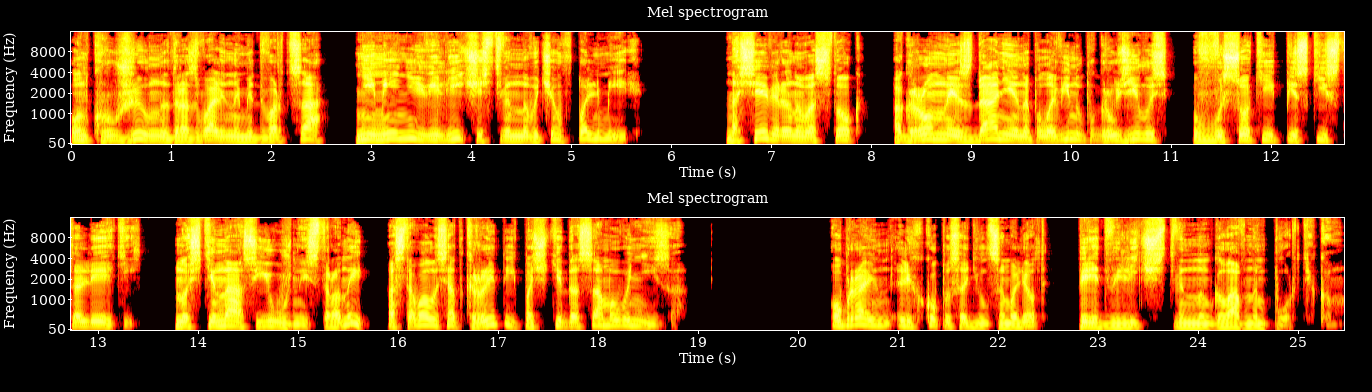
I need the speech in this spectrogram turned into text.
Он кружил над развалинами дворца не менее величественного, чем в Пальмире. На север и на восток огромное здание наполовину погрузилось в высокие пески столетий, но стена с южной стороны оставалась открытой почти до самого низа. О'Брайен легко посадил самолет перед величественным главным портиком.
